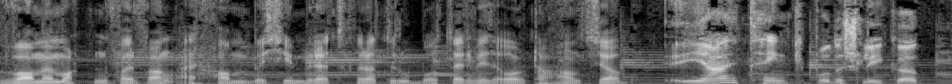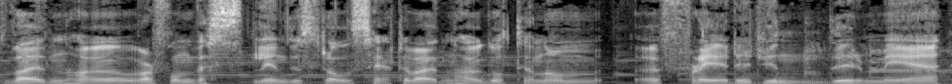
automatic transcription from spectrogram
Hva med Morten Forfang, er han bekymret for at roboter vil overta hans jobb? Jeg tenker på det slik at verden har i hvert fall den vestlige industrialiserte verden har gått gjennom eh, flere runder med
